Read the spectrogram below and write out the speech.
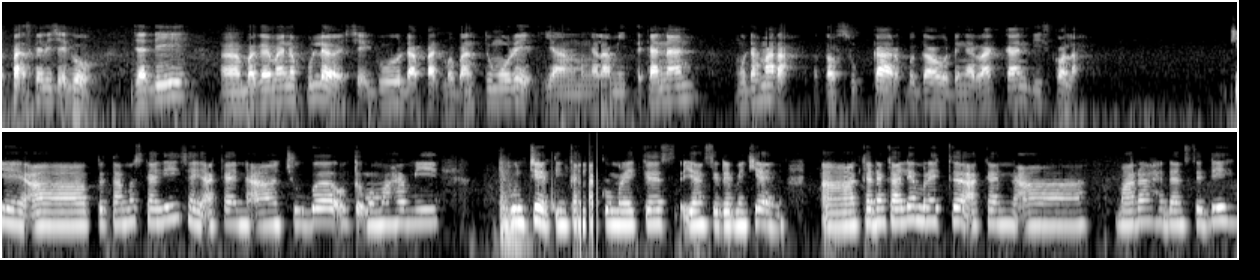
tepat sekali cikgu. Jadi uh, bagaimana pula cikgu dapat membantu murid yang mengalami tekanan, mudah marah atau sukar bergaul dengan rakan di sekolah? Okey, uh, pertama sekali saya akan uh, cuba untuk memahami punca tingkah laku mereka yang sedemikian. Uh, kadang-kadang mereka akan uh, marah dan sedih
